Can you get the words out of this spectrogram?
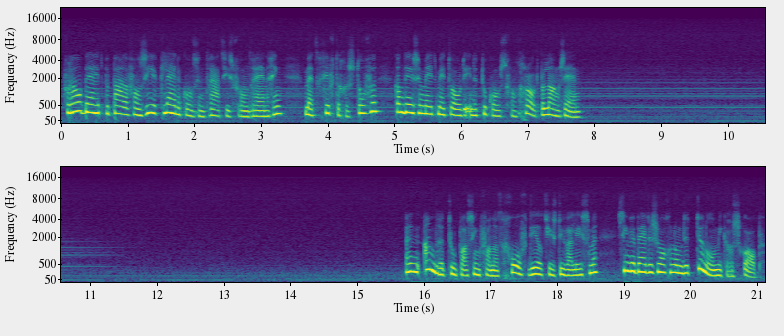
Vooral bij het bepalen van zeer kleine concentraties verontreiniging met giftige stoffen kan deze meetmethode in de toekomst van groot belang zijn. Een andere toepassing van het golfdeeltjesdualisme zien we bij de zogenoemde tunnelmicroscoop.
